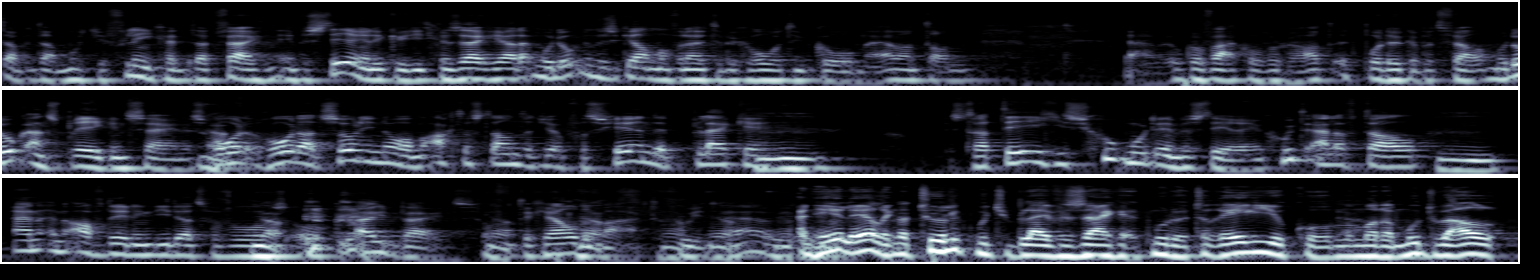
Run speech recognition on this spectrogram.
dat, dat moet je flink gaan, dat vergt een investering. Dan kun je niet gaan zeggen, ja, dat moet ook nog eens een keer allemaal vanuit de begroting komen. Hè, want dan, ja, we hebben ook al vaak over gehad, het product op het veld moet ook aansprekend zijn. Dus Ja. Roda, Roda had zo'n enorme achterstand dat je op verschillende plekken Mm. strategisch goed moet investeren. Een goed elftal Mm. en een afdeling die dat vervolgens Ja. ook uitbuit. Of Ja. te gelden Ja. maakt. Ja. Hoe je het, Ja. hè? En heel eerlijk, natuurlijk moet je blijven zeggen, het moet uit de regio komen, maar dan moet wel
